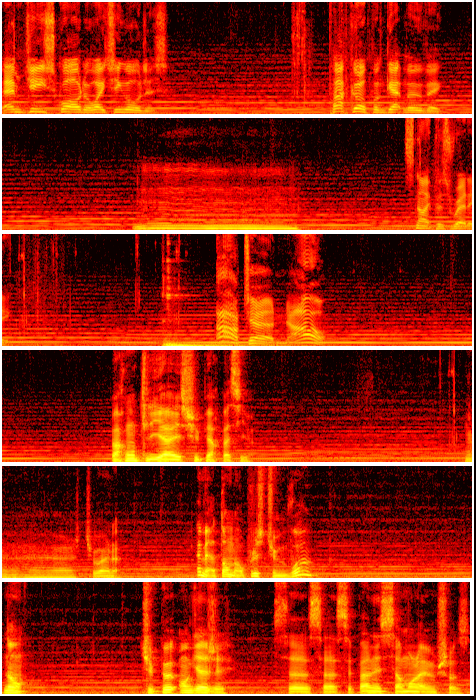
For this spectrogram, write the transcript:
MG squad awaiting orders. Pack up and get moving. Snipers ready. Our turn now. Par contre, l'IA est super passive. Euh, tu vois là. Eh mais attends, mais en plus tu me vois Non. Tu peux engager. Ça, ça c'est pas nécessairement la même chose.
